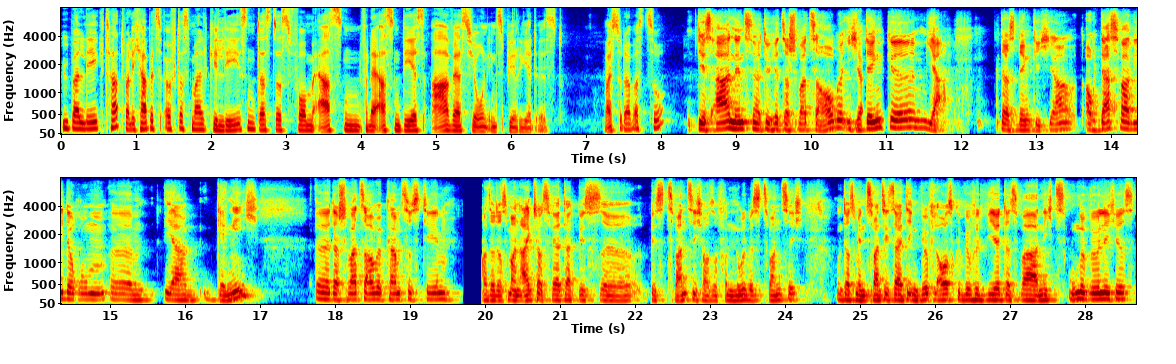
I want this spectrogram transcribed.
überlegt hat, weil ich habe jetzt öfters mal gelesen, dass das vom ersten, von der ersten DSA-Version inspiriert ist. Weißt du da was zu? DSA nennt es natürlich jetzt das schwarze Auge. Ich ja. denke, ja. Das denke ich, ja. Auch das war wiederum ähm, eher gängig, äh, das schwarze Auge-Kampfsystem. Also, dass man einen Eigenschaftswert hat bis, äh, bis 20, also von 0 bis 20. Und dass mit einem 20-seitigen Würfel ausgewürfelt wird, das war nichts Ungewöhnliches.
